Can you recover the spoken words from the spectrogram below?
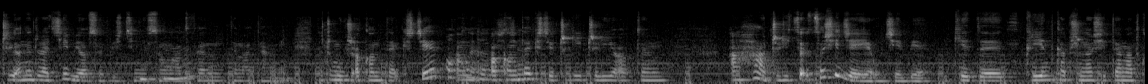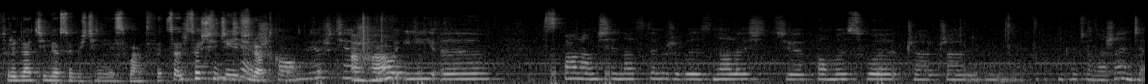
Czyli one dla Ciebie osobiście nie są Mhm. łatwymi tematami. Znaczy mówisz o kontekście? O One, kontekście. o kontekście, czyli, czyli o tym... Aha, czyli co, co się dzieje u Ciebie, kiedy klientka przynosi temat, który dla Ciebie osobiście nie jest łatwy? Co, co się dzieje w ciężko, środku? Wiesz, ciężko Aha. i y, spalam się nad tym, żeby znaleźć pomysły, czy, czy nie chodzi o narzędzia,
